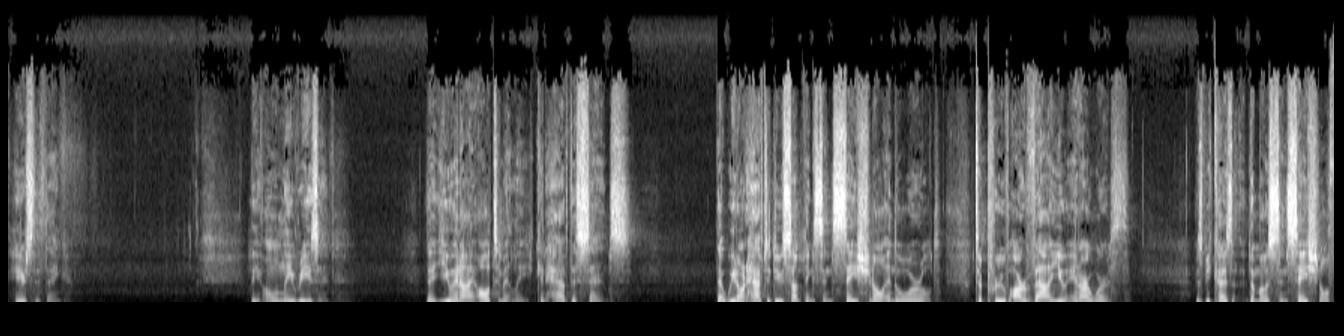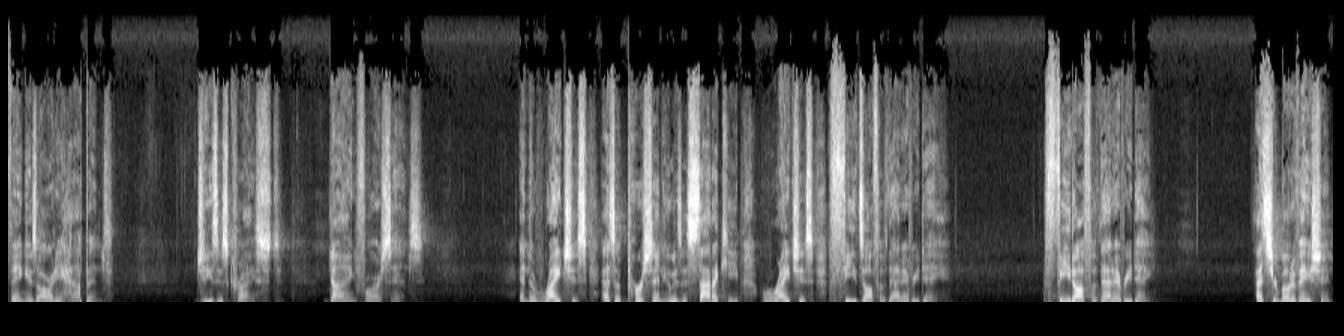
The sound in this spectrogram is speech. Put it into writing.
Here's the thing the only reason that you and I ultimately can have the sense that we don't have to do something sensational in the world to prove our value and our worth is because the most sensational thing has already happened Jesus Christ dying for our sins. And the righteous, as a person who is a Sadakim, righteous, feeds off of that every day. Feed off of that every day. That's your motivation.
